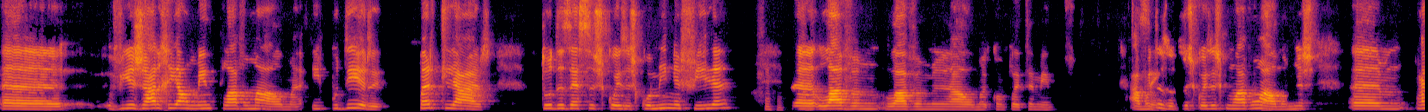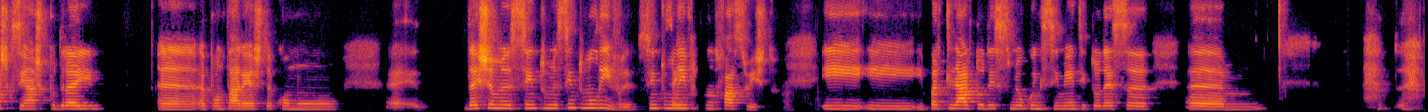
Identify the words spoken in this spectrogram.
Uh, viajar realmente lava uma alma e poder partilhar todas essas coisas com a minha filha uh, lava-me lava a alma completamente. Há muitas sim. outras coisas que me lavam a alma, mas acho que sim, acho que poderei uh, apontar esta como uh, deixa-me, sinto-me, sinto-me livre, sinto-me livre quando faço isto. E, e, e, partilhar todo esse meu conhecimento e toda essa um,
